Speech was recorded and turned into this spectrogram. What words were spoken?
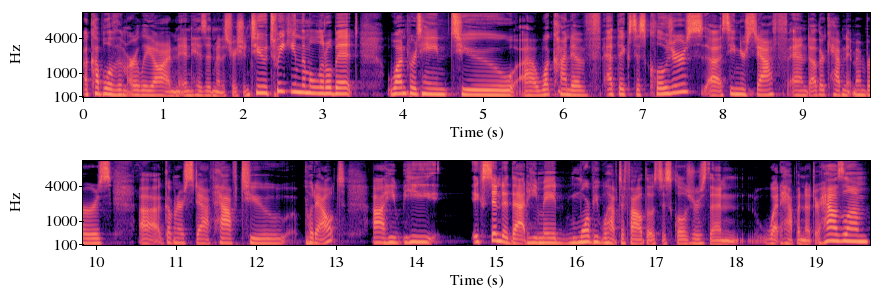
a couple of them early on in his administration too, tweaking them a little bit. One pertained to uh, what kind of ethics disclosures uh, senior staff and other cabinet members, uh, governor's staff have to put out. Uh, he he extended that. He made more people have to file those disclosures than what happened under Haslam.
